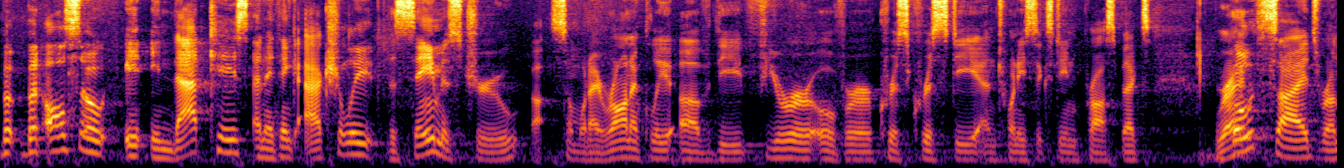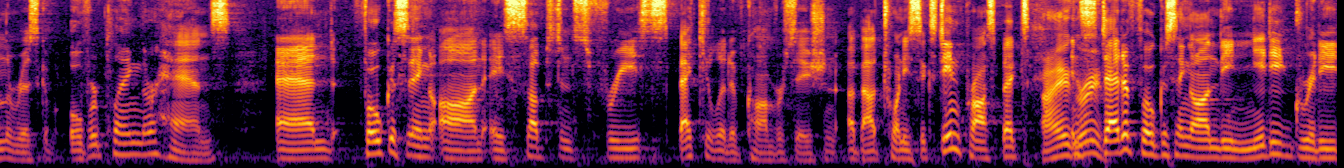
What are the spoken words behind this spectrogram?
But, but also, in, in that case, and I think actually the same is true, uh, somewhat ironically, of the furor over Chris Christie and 2016 prospects. Right. Both sides run the risk of overplaying their hands and focusing on a substance-free, speculative conversation about 2016 prospects I agree. instead of focusing on the nitty-gritty,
